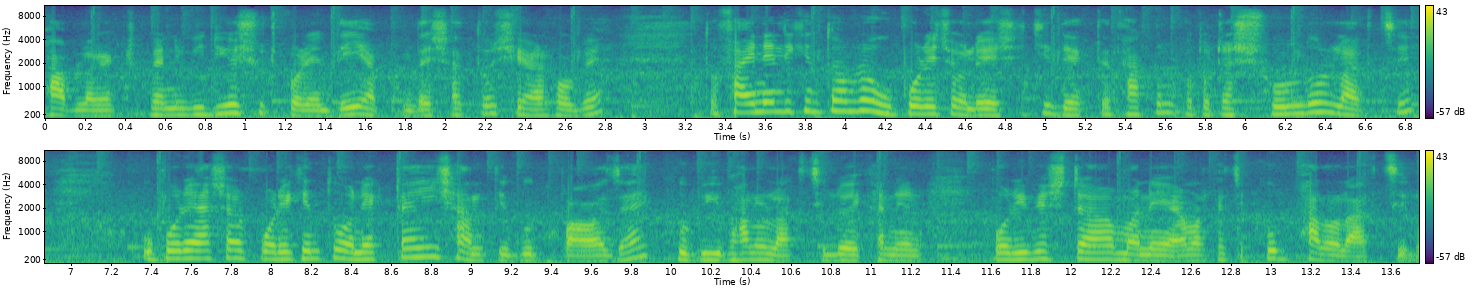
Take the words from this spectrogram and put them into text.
ভাবলাম একটুখানি ভিডিও শ্যুট করে দিই, আপনাদের সাথেও শেয়ার হবে। তো ফাইনালি কিন্তু আমরা উপরে চলে এসেছি, দেখতে থাকুন কতটা সুন্দর লাগছে। উপরে আসার পরে কিন্তু অনেকটাই শান্তিবোধ পাওয়া যায়, খুবই ভালো লাগছিল এখানের পরিবেশটা মানে আমার কাছে খুব ভালো লাগছিল।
